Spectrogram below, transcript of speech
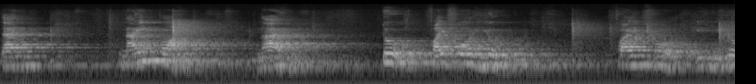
then 9.9254 U. 54 into U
